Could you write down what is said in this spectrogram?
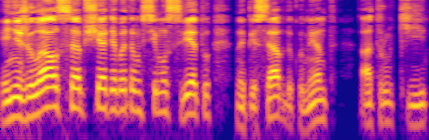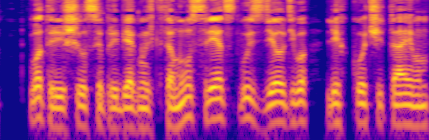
и не желал сообщать об этом всему свету, написав документ от руки. Вот и решился прибегнуть к тому средству, сделать его легко читаемым,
